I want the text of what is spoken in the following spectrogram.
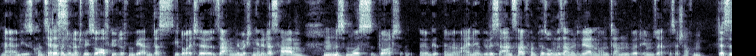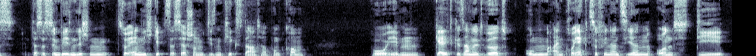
naja, dieses Konzept Das- könnte natürlich so aufgegriffen werden, dass die Leute sagen, wir möchten gerne das haben. Mhm. Und es muss dort äh, äh, eine gewisse Anzahl von Personen gesammelt werden und dann wird eben so etwas erschaffen. Das ist, das ist im Wesentlichen, so ähnlich gibt's das ja schon mit diesem Kickstarter.com, wo eben Geld gesammelt wird, um ein Projekt zu finanzieren und die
